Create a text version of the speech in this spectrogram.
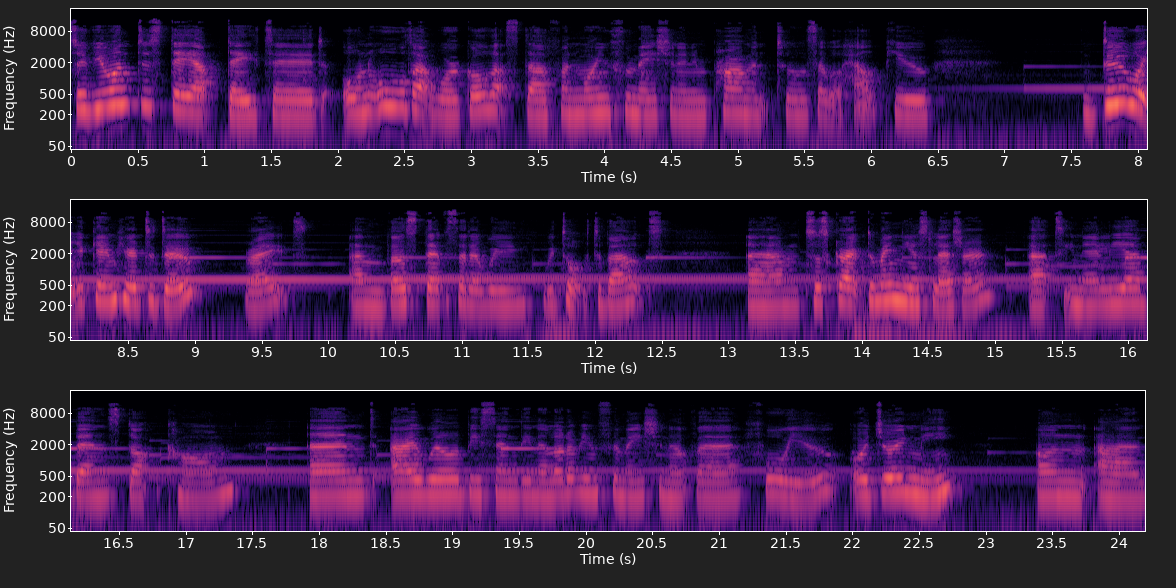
So if you want to stay updated on all that work, all that stuff, and more information and empowerment tools that will help you do what you came here to do, right? And those steps that we, we talked about, um, subscribe to my newsletter at ineliabenz.com and I will be sending a lot of information out there for you or join me on uh,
